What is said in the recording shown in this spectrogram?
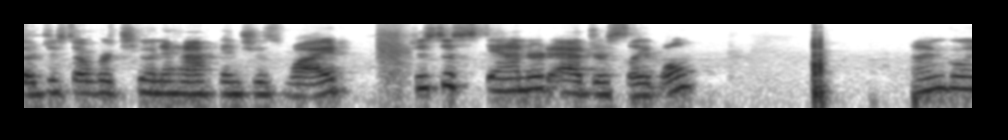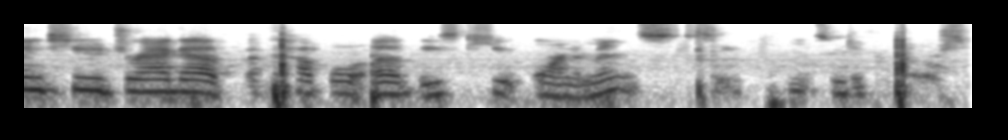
so just over two and a half inches wide. Just a standard address label. I'm going to drag up a couple of these cute ornaments. Let's see, some different colors.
